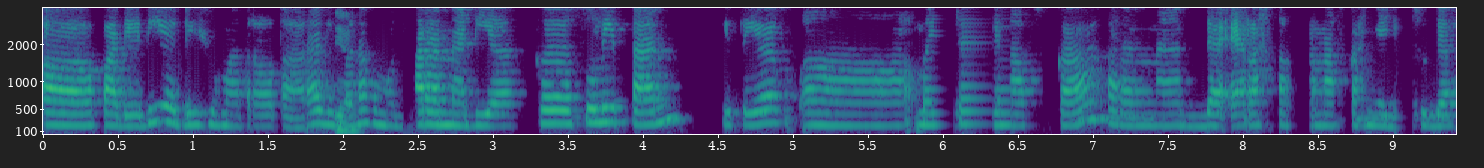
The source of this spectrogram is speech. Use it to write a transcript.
uh, Pak Dedi ya di Sumatera Utara di iya. mana kemudian karena dia kesulitan gitu ya uh, mencari nafkah karena daerah tangkap nafkahnya sudah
